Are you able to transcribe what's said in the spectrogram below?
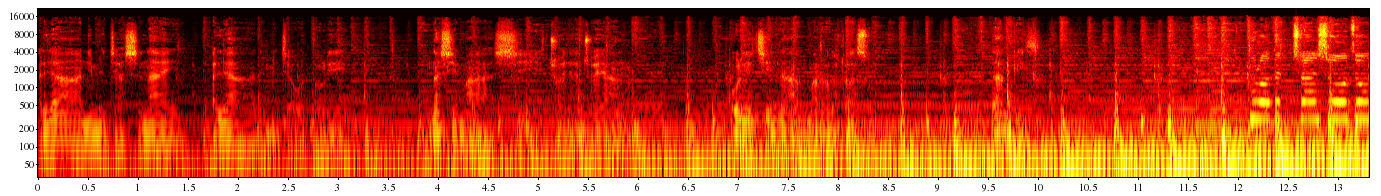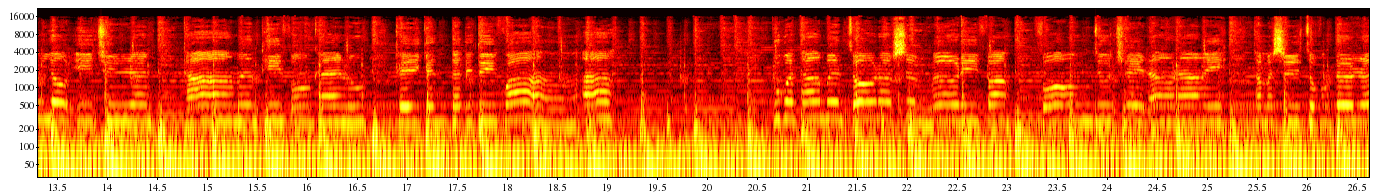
阿亮你们家是哪里阿你们叫我多丽那西玛西拽呀拽呀狐狸精啊马路德拉索烂鼻古老的传说中有一群人他们踢风看路可以跟大地对话不管他们走到什么地方风就吹到哪里他们是做梦的人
